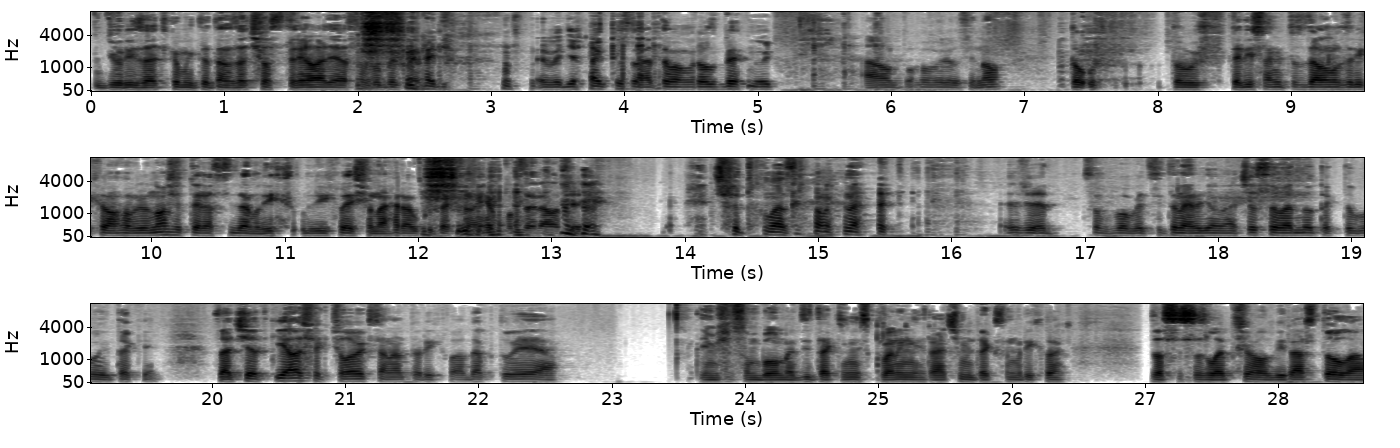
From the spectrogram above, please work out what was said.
Ďuri Zaďko mi to tam začal strieľať a ja som vôbec nevedel, nevedel, ako sa na to mám rozbehnúť. A on hovoril, že no, to už, to už vtedy sa mi to zdalo moc rýchlo. On hovoril, no, že teraz si dám rých, rýchlejšiu nahrávku, tak som na neho pozeral, že čo to má znamenať. že som vôbec si to nevedel načasovať, no tak to boli také začiatky, ale však človek sa na to rýchlo adaptuje a tým, že som bol medzi takými skvelými hráčmi, tak som rýchle zase sa zlepšoval, vyrastol a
